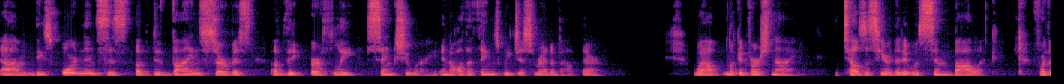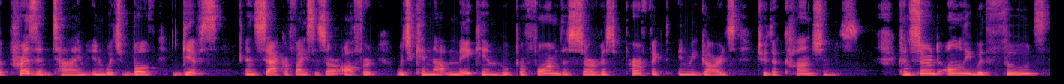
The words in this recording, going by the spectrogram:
um, these ordinances of divine service of the earthly sanctuary and all the things we just read about there. Well, look at verse 9. It tells us here that it was symbolic for the present time in which both gifts and sacrifices are offered, which cannot make him who performed the service perfect in regards to the conscience, concerned only with foods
